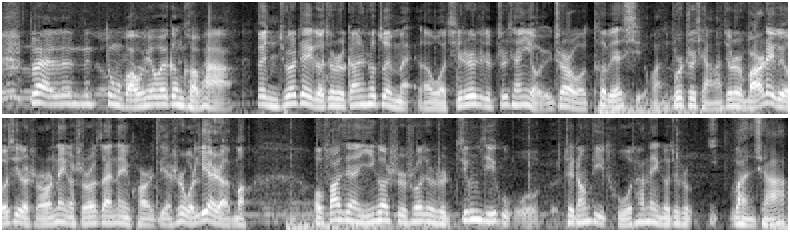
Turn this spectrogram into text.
对，那那动物保护协会更可怕。对，你说这个就是刚才说最美的。我其实是之前有一阵儿我特别喜欢，不是之前啊，就是玩这个游戏的时候，那个时候在那块儿也是我猎人嘛。我发现一个是说，就是荆棘谷这张地图，它那个就是晚霞，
